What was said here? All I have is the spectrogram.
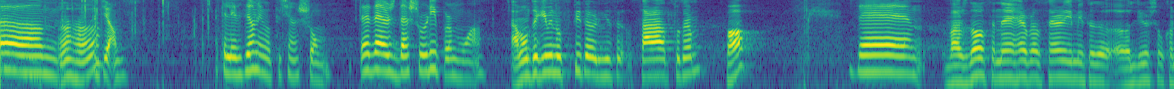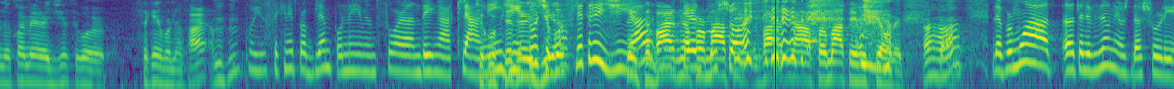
Ehm, gjo, televizioni më pëlqen shumë. Edhe është dashuri për mua. A mund të kemi në speaker një se... Sara, të lutem? Po? Dhe... Vazhdo se ne herë pas herë jemi të lirshëm, komunikojmë me regjinë, sigur S'e kemi problem fare. Mhm. Po ju s'e keni problem, po ne jemi mësuar andej nga Klani, ngjitur, që kur flet regjia, se varet nga formati, varet nga formati e emisionit. Po. Dhe për mua, televizioni është dashuri,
